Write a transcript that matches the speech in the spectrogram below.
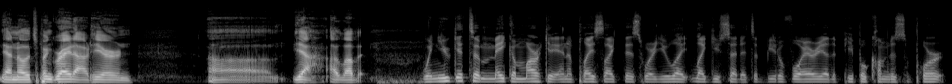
yeah, no, it's been great out here, and uh, yeah, I love it. when you get to make a market in a place like this where you like like you said it's a beautiful area that people come to support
